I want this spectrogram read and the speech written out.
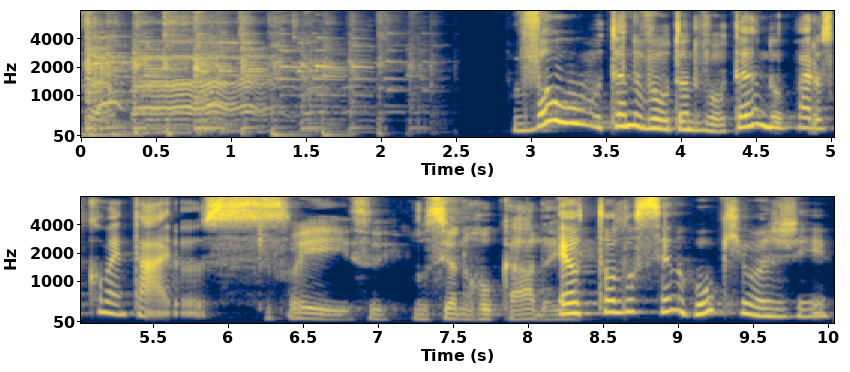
sambar. Voltando, voltando, voltando para os comentários. Que foi isso? Luciano Rucada aí? Eu tô Luciano Huck hoje.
